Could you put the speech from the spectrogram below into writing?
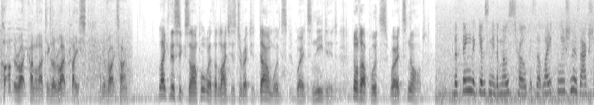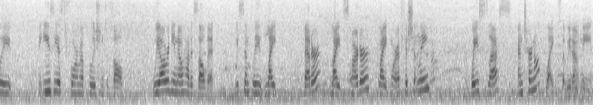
put up the right kind of lighting at the right place at the right time. Like this example where the light is directed downwards where it's needed, not upwards where it's not. The thing that gives me the most hope is that light pollution is actually the easiest form of pollution to solve. We already know how to solve it. We simply light better, light smarter, light more efficiently, waste less, and turn off lights that we don't need.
